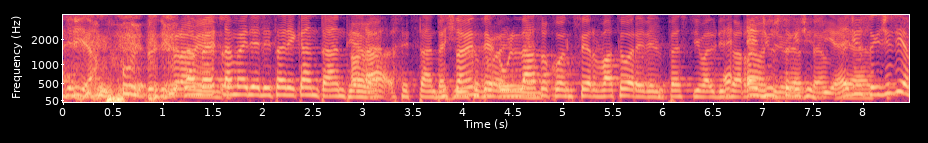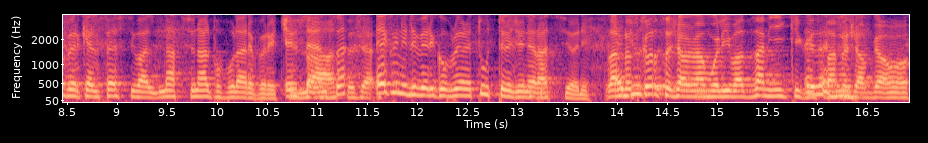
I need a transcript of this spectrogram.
media, sì appunto sicuramente la, me- la media di tali cantanti vabbè, era 75 giustamente un lato conservatore del festival festival di Sanremo è, è giusto che ci sia, è giusto che ci sia perché è il festival nazionale popolare per eccellenza esatto, cioè. e quindi deve ricoprire tutte le generazioni. L'anno giusto... scorso avevamo l'Iva Zanicchi, quest'anno esatto. abbiamo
